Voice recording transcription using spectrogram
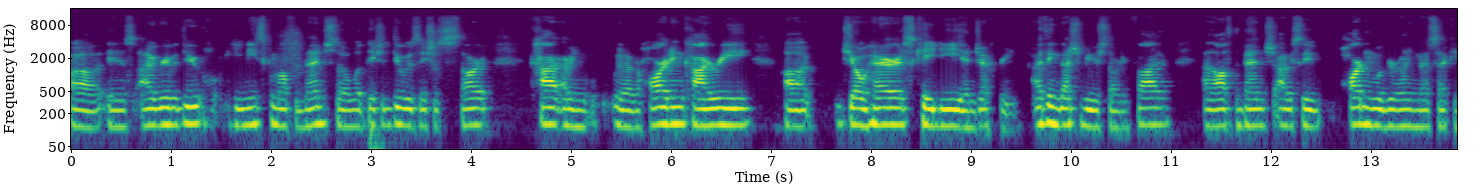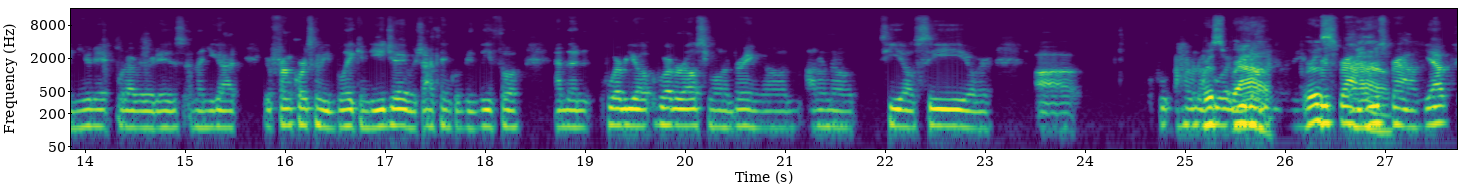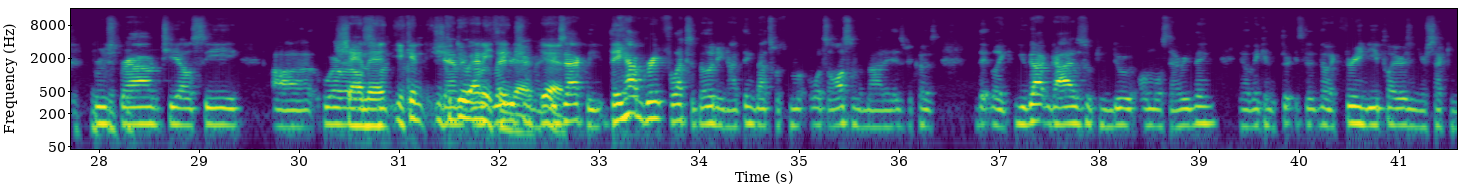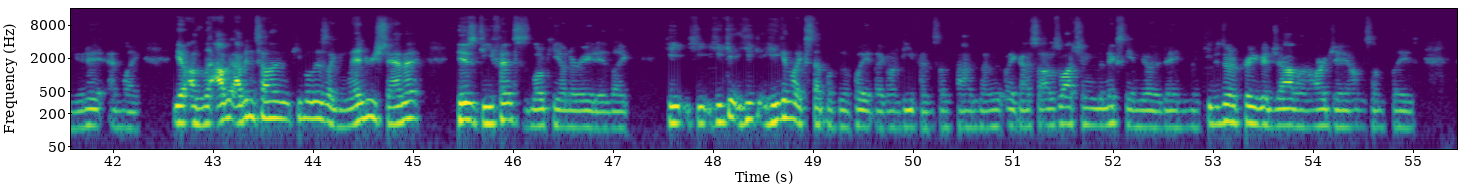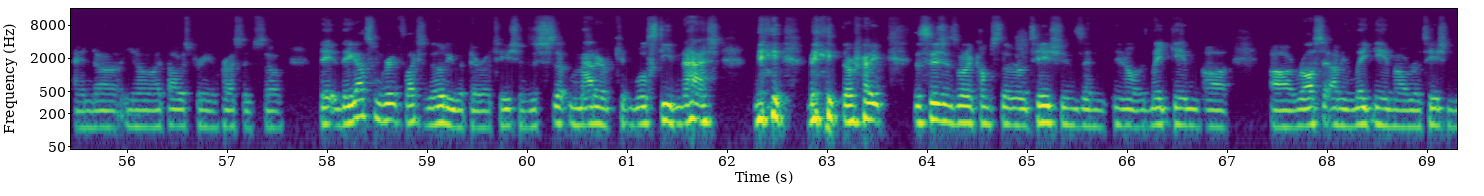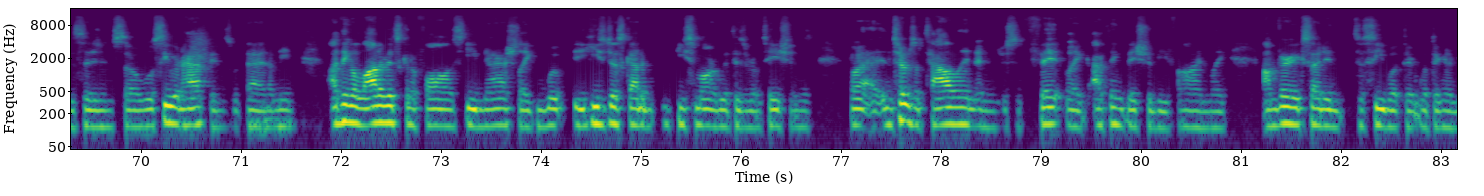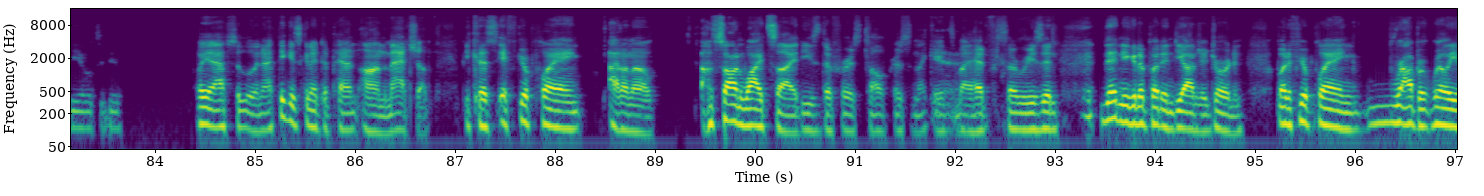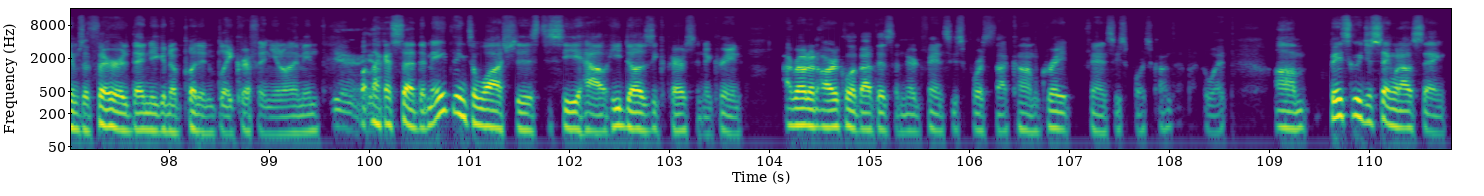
Uh, is I agree with you. He needs to come off the bench. So what they should do is they should start, Ky- I mean, whatever Harden, Kyrie, uh, Joe Harris, KD, and Jeff Green. I think that should be your starting five. And off the bench, obviously Harden will be running that second unit, whatever it is, and then you got your front court's gonna be Blake and DJ, which I think would be lethal. And then whoever you whoever else you want to bring, um, I don't know TLC or uh, who, I don't know Bruce who, you Brown. know, Bruce, Bruce Brown, Brown. Bruce Brown, yep, Bruce Brown, TLC, uh, whoever. Shamet, you can you can do anything there. Yeah, exactly. They have great flexibility, and I think that's what's what's awesome about it is because they, like you got guys who can do almost everything. You know, they can th- they're like three and D players in your second unit, and like you know, I've, I've been telling people this like Landry Shamet, his defense is low key underrated. Like he he he can he, he can like step up to the plate like on defense sometimes. I, like I saw I was watching the Knicks game the other day, and like he was doing a pretty good job on RJ on some plays, and uh, you know I thought it was pretty impressive. So they, they got some great flexibility with their rotations. It's just a matter of can, will Steve Nash make, make the right decisions when it comes to the rotations and you know late game uh uh Ross I mean late game uh, rotation decision. So we'll see what happens with that. I mean I think a lot of it's gonna fall on Steve Nash. Like he's just got to be smart with his rotations. But in terms of talent and just fit, like I think they should be fine. Like I'm very excited to see what they're what they're gonna be able to do. Oh yeah, absolutely. And I think it's going to depend on the matchup because if you're playing, I don't know, Hassan Whiteside, he's the first tall person that came Yeah. to my head for some reason. Then you're going to put in DeAndre Jordan. But if you're playing Robert Williams III, then you're going to put in Blake Griffin. You know what I mean? Yeah. But like I said, the main thing to watch is to see how he does in comparison to Green. I wrote an article about this at nerdfantasysports.com. Great fantasy sports content, by the way. Um, basically just saying what I was saying.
